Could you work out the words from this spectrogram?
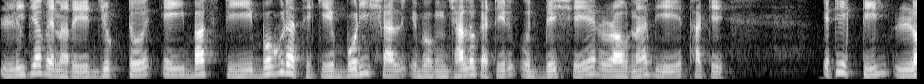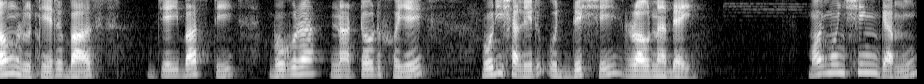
লিজা ব্যানারে যুক্ত এই বাসটি বগুড়া থেকে বরিশাল এবং ঝালকাঠির উদ্দেশ্যে রওনা দিয়ে থাকে। এটি একটি লং রুটের বাস, যেই বাসটি বগুড়া নাটোর হয়ে বরিশালের উদ্দেশ্যে রওনা দেয়। ময়মনসিংগামী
